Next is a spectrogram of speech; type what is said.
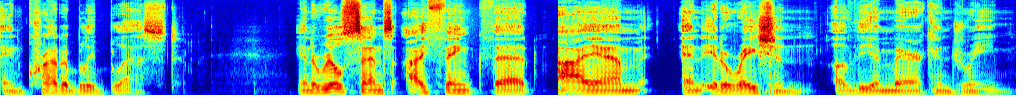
incredibly blessed. In a real sense, I think that I am an iteration of the American dream.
